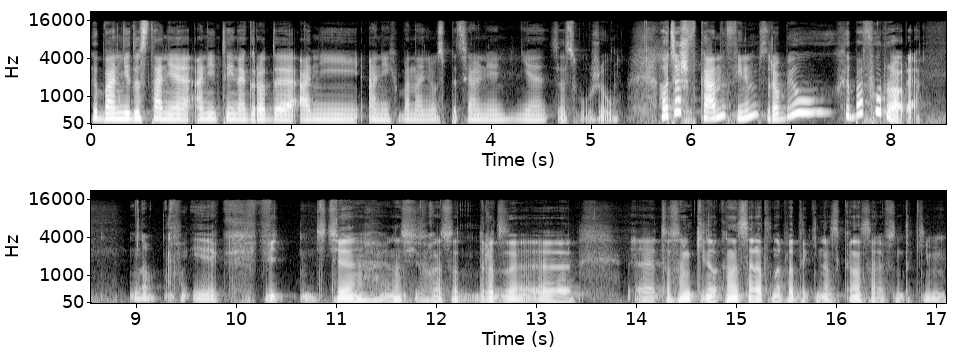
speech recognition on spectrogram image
chyba nie dostanie ani tej nagrody, ani, ani chyba na nią specjalnie nie zasłużył. Chociaż w Cannes film zrobił chyba furorę. No i jak widzicie, nasi słuchacze drodzy, czasem e, kino konesera to naprawdę kino konesera w tym takim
